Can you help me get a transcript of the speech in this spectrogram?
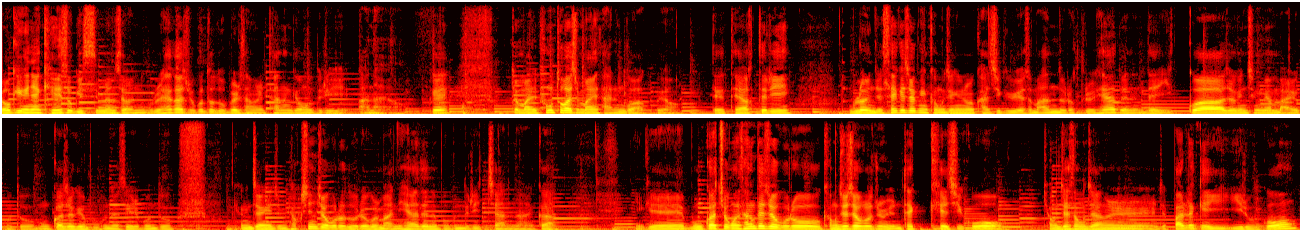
여기 그냥 계속 있으면서 연구를 해가지고도 노벨상을 타는 경우들이 많아요. 그게 좀 많이 풍토가 좀 많이 다른 것 같고요. 대학들이 물론 이제 세계적인 경쟁력을 가지기 위해서 많은 노력들을 해야 되는데 이과적인 측면 말고도 문과적인 부분에서 일본도 굉장히 좀 혁신적으로 노력을 많이 해야 되는 부분들이 있지 않나. 그러니까 이게 문과 쪽은 상대적으로 경제적으로 좀 윤택해지고 경제 성장을 이제 빠르게 이루고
